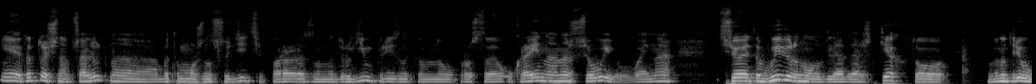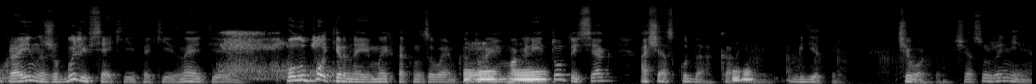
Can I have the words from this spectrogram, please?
И это точно, абсолютно. Об этом можно судить по разным и другим признакам. Но просто Украина, она же все вывела. Война все это вывернула для даже тех, кто внутри Украины же были всякие такие, знаете, полупокерные, мы их так называем, которые могли и тут, и сяк. А сейчас куда? Как ты? Где ты? Чего ты? Сейчас уже не,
